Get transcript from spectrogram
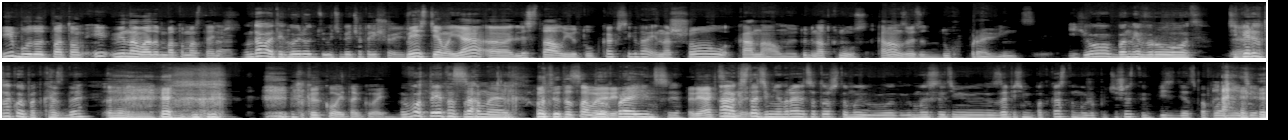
И будут потом, и виноватым потом Так, останешься. Ну давай, ты говорил, у тебя что-то еще У есть. меня есть тема. Я э, листал YouTube, как всегда, и нашел канал на YouTube, наткнулся. Канал называется «Дух провинции». Ёбаный в рот. Теперь Э. это такой подкаст, да? Какой такой? Вот это самое. Вот это самая Дух ре- провинции. реакция. А, кстати, мне нравится то, что мы, мы с этими записями подкаста мы уже путешествуем пиздец по планете.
